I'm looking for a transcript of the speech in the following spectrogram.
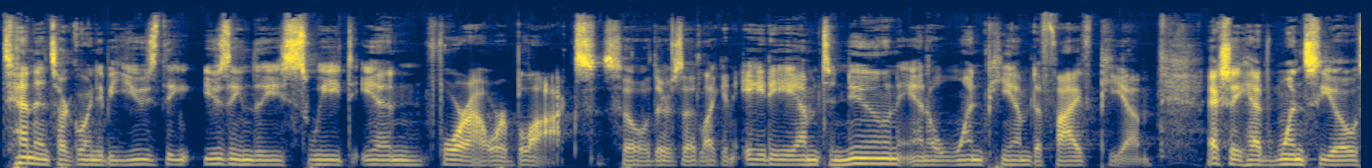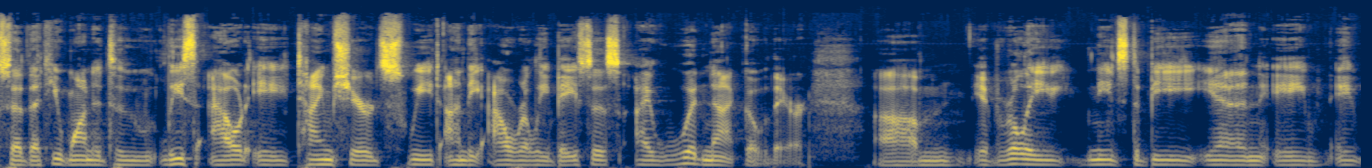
tenants are going to be use the, using the suite in four hour blocks. So there's a, like an 8 a.m. to noon and a 1 p.m. to 5 p.m. I Actually, had one CO said that he wanted to lease out a timeshared suite on the hourly basis. I would not go there. Um, it really needs to be in a, a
